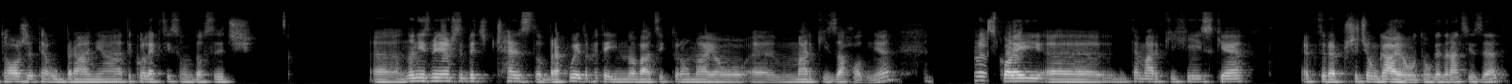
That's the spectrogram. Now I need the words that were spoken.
to, że te ubrania, te kolekcje są dosyć, no nie zmieniają się zbyt często. Brakuje trochę tej innowacji, którą mają marki zachodnie. Z kolei te marki chińskie, które przyciągają tą generację Z,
